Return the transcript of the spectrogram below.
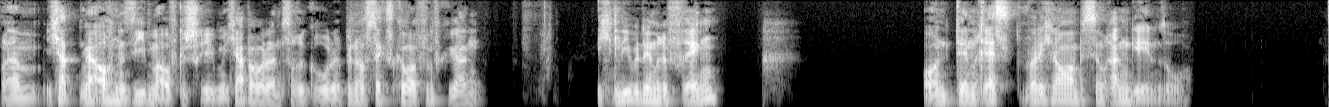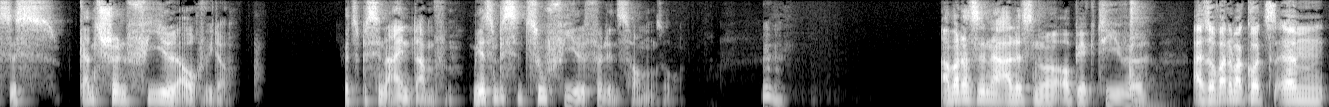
Ähm, ich hatte mir auch eine 7 aufgeschrieben. Ich habe aber dann zurückgerudert. Bin auf 6,5 gegangen. Ich liebe den Refrain. Und den Rest würde ich noch mal ein bisschen rangehen, so. Es ist ganz schön viel auch wieder. Jetzt ein bisschen eindampfen. Mir ist ein bisschen zu viel für den Song, so. Hm. Aber das sind ja alles nur objektive. Also warte mal kurz. Ähm,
